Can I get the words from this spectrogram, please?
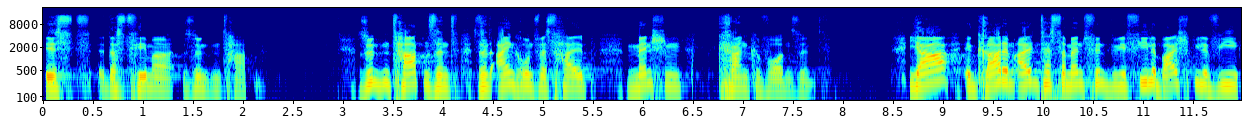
ist das Thema Sündentaten. Sündentaten sind, sind ein Grund, weshalb Menschen krank geworden sind. Ja, gerade im Alten Testament finden wir viele Beispiele, wie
